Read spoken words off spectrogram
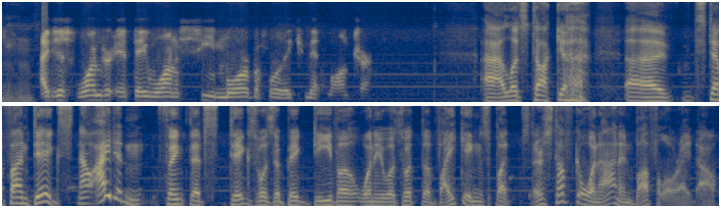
Mm-hmm. I just wonder if they want to see more before they commit long term. Uh, let's talk uh, uh, Stefon Diggs. Now, I didn't think that Diggs was a big diva when he was with the Vikings, but there's stuff going on in Buffalo right now.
